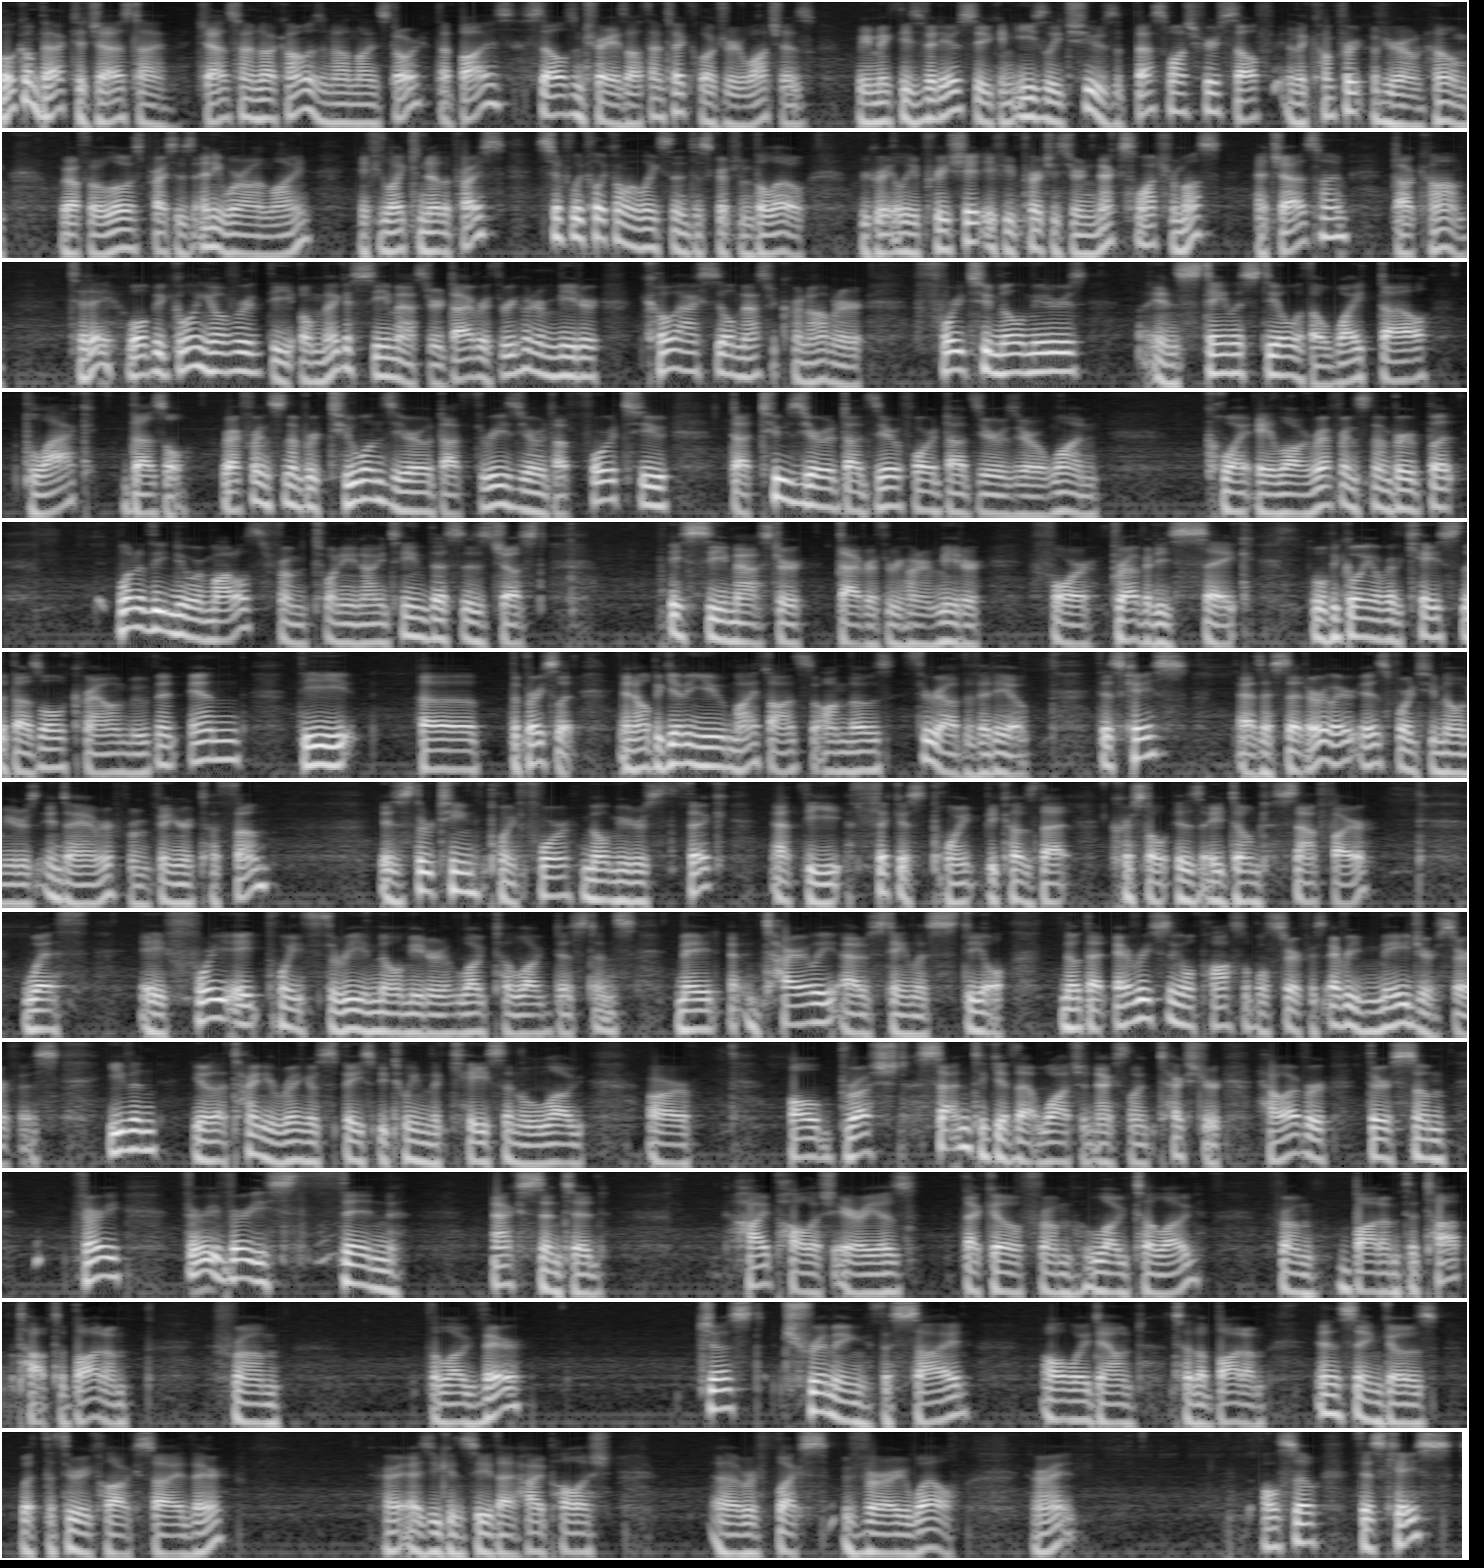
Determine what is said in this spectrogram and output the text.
Welcome back to Jazz Time. JazTime.com is an online store that buys, sells, and trades authentic luxury watches. We make these videos so you can easily choose the best watch for yourself in the comfort of your own home. We offer the lowest prices anywhere online. If you'd like to know the price, simply click on the links in the description below. We greatly appreciate if you purchase your next watch from us at JazTime.com. Today, we'll be going over the Omega Seamaster Diver 300 meter coaxial master chronometer, 42 millimeters in stainless steel with a white dial black bezel. Reference number 210.30.42.20.04.001. Quite a long reference number, but one of the newer models from 2019. This is just a Seamaster Diver 300 meter for brevity's sake. We'll be going over the case, the bezel, crown movement, and the uh, the bracelet, and I'll be giving you my thoughts on those throughout the video. This case as I said earlier, is 42 millimeters in diameter from finger to thumb, is 13.4 millimeters thick at the thickest point because that crystal is a domed sapphire, with a 48.3 millimeter lug to lug distance made entirely out of stainless steel. Note that every single possible surface, every major surface, even you know that tiny ring of space between the case and the lug are all brushed satin to give that watch an excellent texture. However, there's some very, very, very thin accented high polish areas that go from lug to lug, from bottom to top, top to bottom, from the lug there, just trimming the side all the way down to the bottom. And the same goes with the three o'clock side there. All right, as you can see that high polish uh, reflects very well. All right. Also, this case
